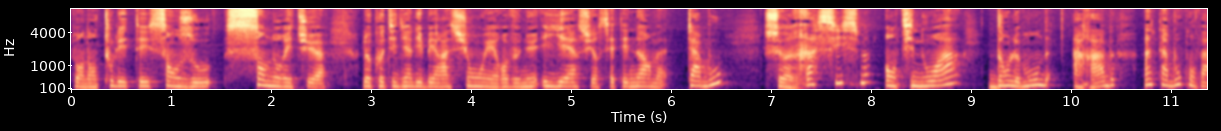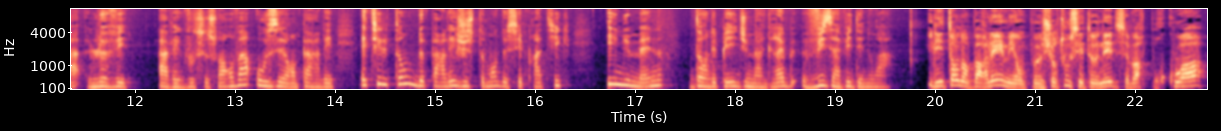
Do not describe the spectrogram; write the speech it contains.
pendant tout l'été, sans eau, sans nourriture. Le quotidien Libération est revenu hier sur cet énorme tabou ce racisme anti-noir dans le monde arabe, un tabou qu'on va lever avec vous ce soir. On va oser en parler. Est-il temps de parler justement de ces pratiques inhumaines dans les pays du Maghreb vis-à-vis des Noirs? Il est temps d'en parler, mais on peut surtout s'étonner de savoir pourquoi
